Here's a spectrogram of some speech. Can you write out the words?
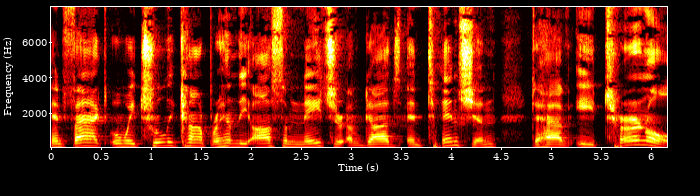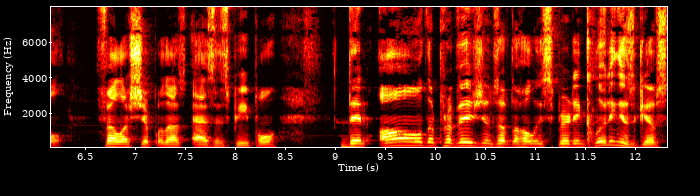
In fact, when we truly comprehend the awesome nature of God's intention to have eternal fellowship with us as His people, then all the provisions of the Holy Spirit, including His gifts,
